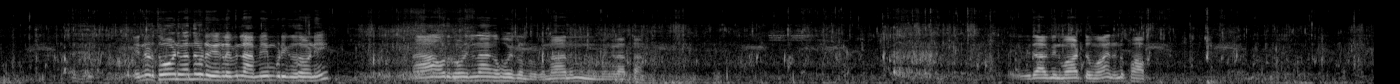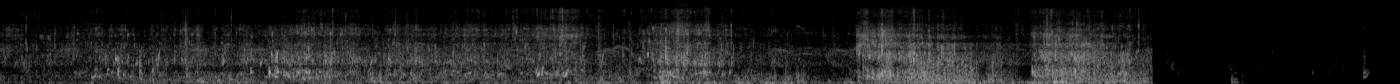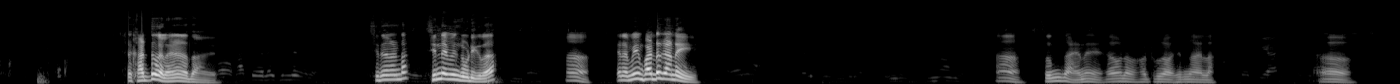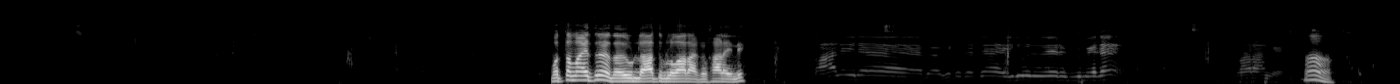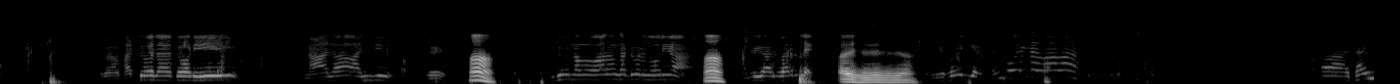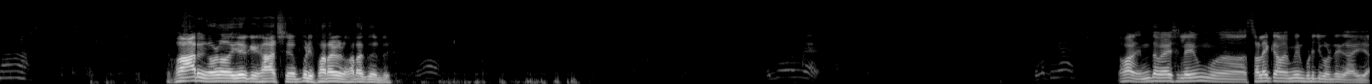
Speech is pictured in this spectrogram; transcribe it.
என்னோட தோணி வந்து விட்டு எங்களை நான் மீன் பிடிக்கிற தோணி. நான் ஒரு தோணியில் நாங்கள் போய் கொண்டிருக்கோம் நானும் எங்களை அத்தான். விரால் மீன் மாட்டுமா என்னன்னு பார்ப்போம் கட்டு வேலை என்ன தாங்க சின்ன வேண்டா சின்ன மீன் பிடிக்கிறதா ஆ என்ன மீன் பட்டுக்காண்டே ஆ சுங்கா என்ன எவ்வளோ பட்டுருவா சுங்கா எல்லாம்? மொத்தமா எத்தனை அது உள்ள ஆத்துக்குள்ள வாராக்கள் காலையில? காலையில கிட்டத்தட்ட இருபது பேருக்கு மேல வராங்க. ஆ. கட்டுவல தோணி நாலா அஞ்சு பேர். ஆ. இது நம்ம வாரம் கட்டுவல தோணி தான் ஆ. இது வரல. அது கோயிலுக்கு எங்க கோயிலுக்கு வா, வா. பாருங்க எவ்வளோ இயற்கை காட்சி எப்படி பறவை பறக்குது பாருங்க, இந்த வயசுலயும் சளைக்காம மீன் பிடிச்சு கொண்டிருக்க ஐயா.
